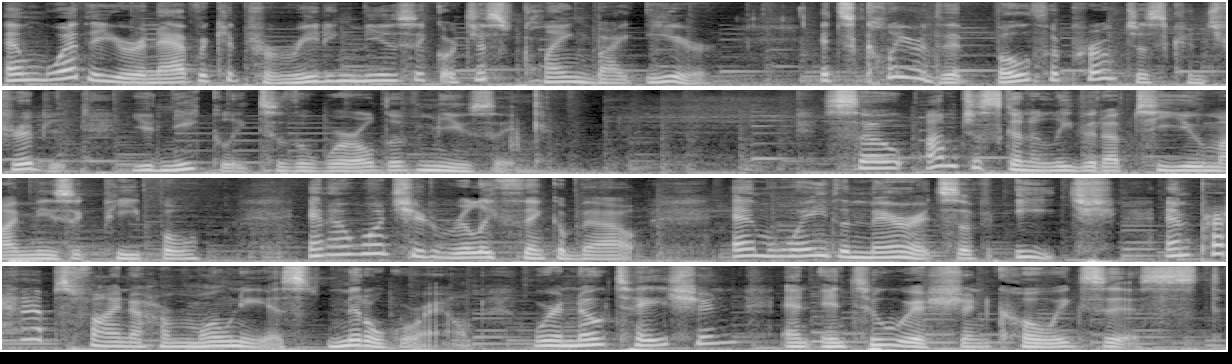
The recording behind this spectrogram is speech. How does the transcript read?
and whether you're an advocate for reading music or just playing by ear, it's clear that both approaches contribute uniquely to the world of music. So I'm just going to leave it up to you, my music people, and I want you to really think about and weigh the merits of each and perhaps find a harmonious middle ground where notation and intuition coexist.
